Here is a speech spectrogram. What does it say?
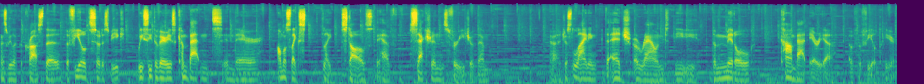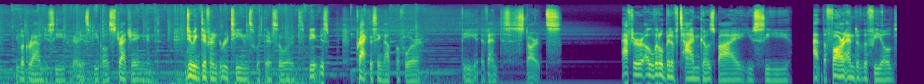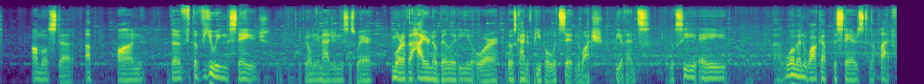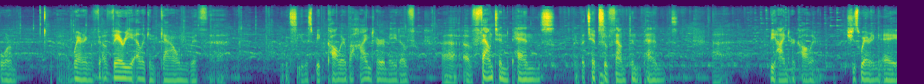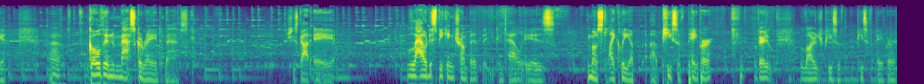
As we look across the, the field, so to speak, we see the various combatants in their almost like like stalls. They have sections for each of them uh, just lining the edge around the the middle combat area of the field here. You look around, you see various people stretching and doing different routines with their swords, just practicing up before the event starts. After a little bit of time goes by, you see at the far end of the field, almost uh, up on the the viewing stage. You can only imagine this is where more of the higher nobility or those kind of people would sit and watch the events. You'll see a, a woman walk up the stairs to the platform, uh, wearing a very elegant gown with. Uh, you can see this big collar behind her made of uh, of fountain pens, the tips of fountain pens behind her collar. She's wearing a uh, golden masquerade mask. She's got a loud speaking trumpet that you can tell is most likely a, a piece of paper, a very large piece of piece of paper,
